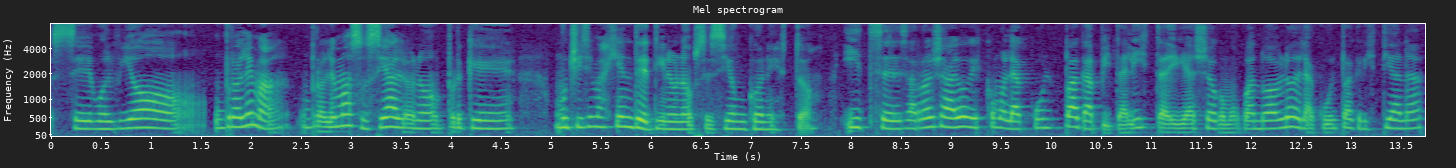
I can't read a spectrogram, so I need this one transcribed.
se volvió un problema, un problema social o no, porque muchísima gente tiene una obsesión con esto y se desarrolla algo que es como la culpa capitalista, diría yo, como cuando hablo de la culpa cristiana,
